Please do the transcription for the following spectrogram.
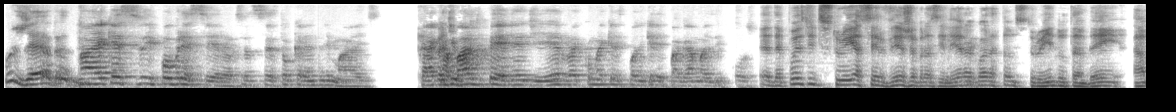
Pois é. Né? Não, é que eles empobreceram. Vocês estão querendo demais. Os caras acabaram de perder dinheiro, vai, como é que eles podem querer pagar mais imposto? É, depois de destruir a cerveja brasileira, agora estão destruindo também a,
